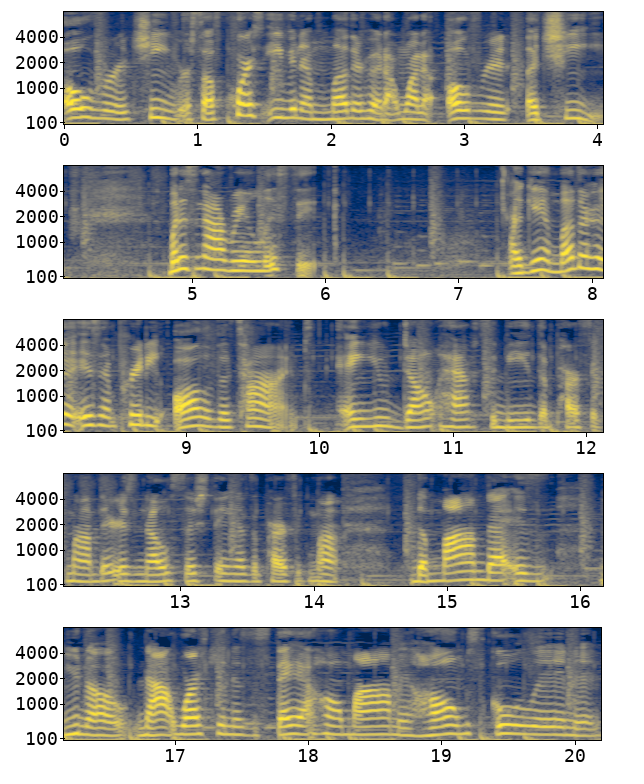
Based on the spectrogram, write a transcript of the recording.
overachiever. So of course even in motherhood I want to overachieve. But it's not realistic. Again, motherhood isn't pretty all of the times and you don't have to be the perfect mom. There is no such thing as a perfect mom. The mom that is, you know, not working as a stay at home mom and homeschooling, and,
